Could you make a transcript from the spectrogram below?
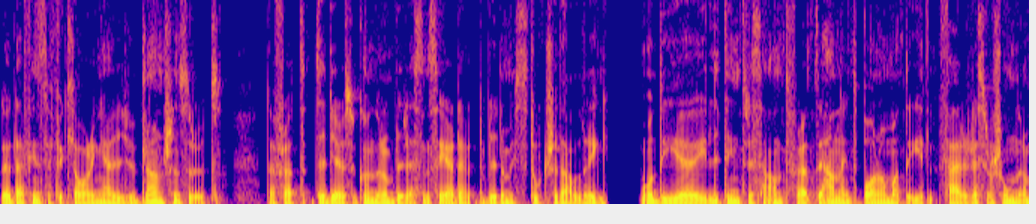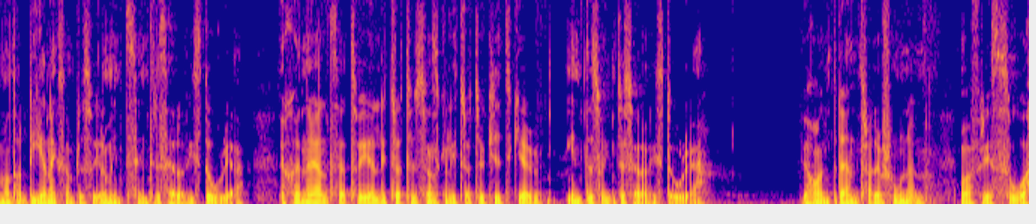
där finns det förklaringar i hur branschen ser ut. Därför att tidigare så kunde de bli recenserade, det blir de i stort sett aldrig. Och det är lite intressant för att det handlar inte bara om att det är färre recensioner. Om man tar DN exempel så är de inte så intresserade av historia. Generellt sett så är litteratur, svenska litteraturkritiker inte så intresserade av historia. Vi har inte den traditionen. Varför det är så,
